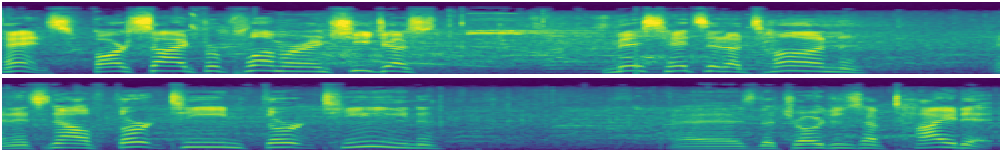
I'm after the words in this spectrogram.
Hentz, far side for Plummer, and she just mishits it a ton. And it's now 13 13 as the Trojans have tied it.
